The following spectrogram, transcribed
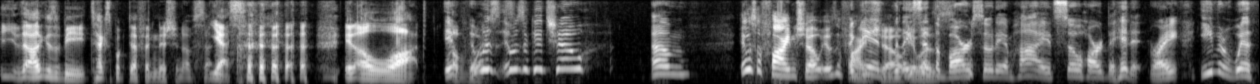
I think this would be textbook definition of set. Yes, in a lot it, of it was it was a good show. Um, It was a fine show. It was a fine again, show. when they it set was, the bar so damn high, it's so hard to hit it, right? Even with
